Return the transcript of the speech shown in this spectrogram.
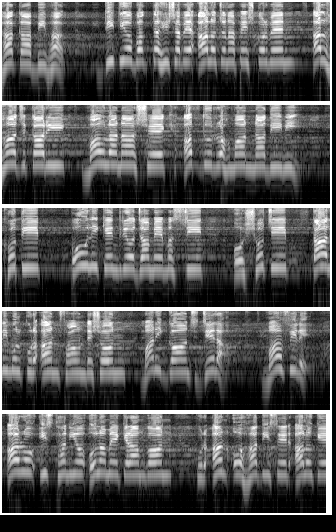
ঢাকা বিভাগ। দ্বিতীয় বক্তা হিসাবে আলোচনা পেশ করবেন আলহাজ কারি মাওলানা শেখ আব্দুর রহমান নাদিমি। খতিব, পৌলি কেন্দ্রীয় জামে মসজিদ ও সচিব তালিমুল কুরআন ফাউন্ডেশন, মানিকগঞ্জ জেলা। মাহফিলে আরও স্থানীয় ওলামে কেরামগণ কুরআন ও হাদিসের আলোকে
